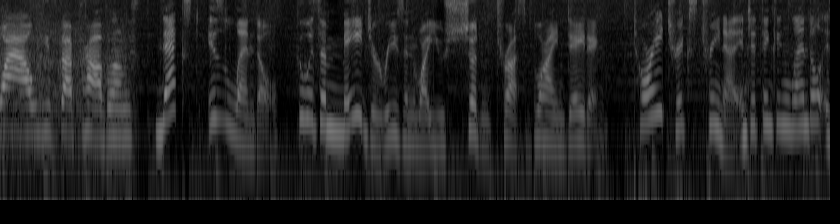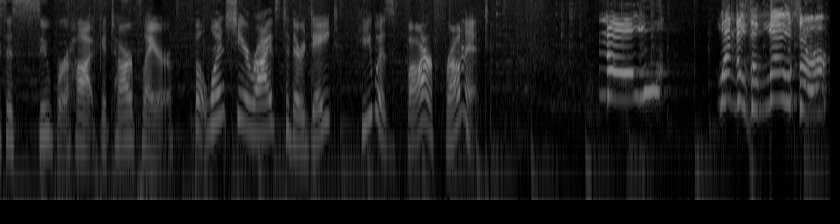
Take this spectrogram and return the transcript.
Wow, you've got problems. Next is Lendl, who is a major reason why you shouldn't trust blind dating. Tori tricks Trina into thinking Lendl is a super hot guitar player, but once she arrives to their date, he was far from it. No! Lendl's a loser!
